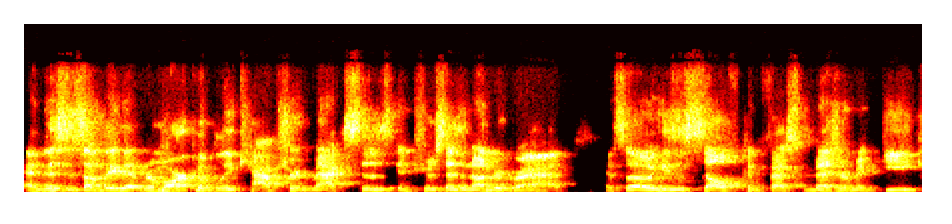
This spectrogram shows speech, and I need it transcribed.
And this is something that remarkably captured Max's interest as an undergrad. And so he's a self-confessed measurement geek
